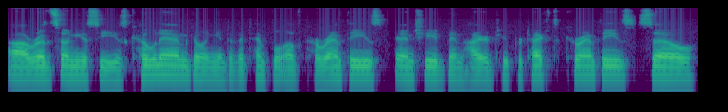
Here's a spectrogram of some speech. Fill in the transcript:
uh, Red Sonja sees Conan going into the Temple of Caranthes, and she had been hired to protect Caranthes. So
